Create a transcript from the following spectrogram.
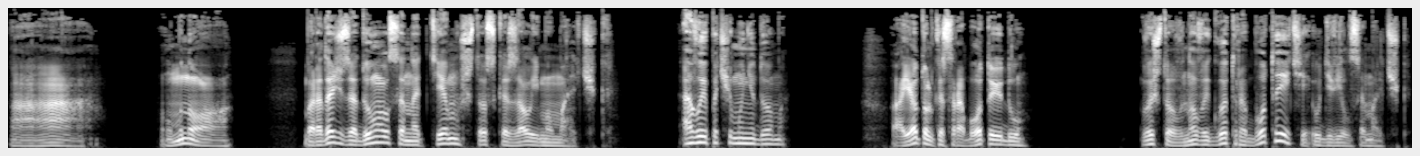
«А, -а, «Умно». Бородач задумался над тем, что сказал ему мальчик. «А вы почему не дома?» «А я только с работы иду». «Вы что, в Новый год работаете?» — удивился мальчик.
